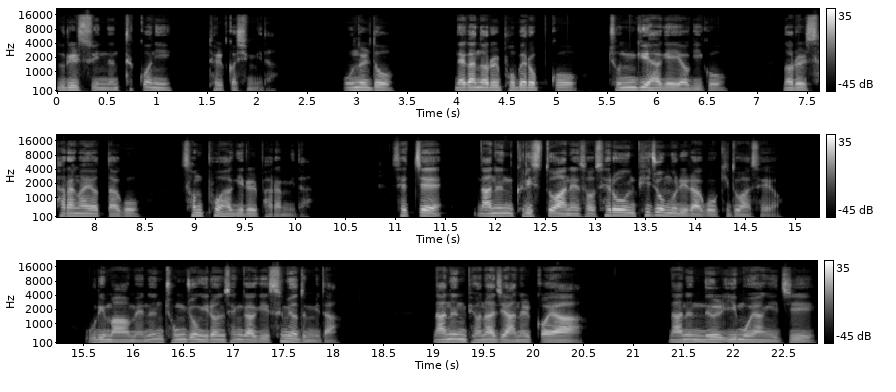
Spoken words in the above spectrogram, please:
누릴 수 있는 특권이 될 것입니다. 오늘도 내가 너를 보배롭고 존귀하게 여기고 너를 사랑하였다고 선포하기를 바랍니다. 셋째, 나는 그리스도 안에서 새로운 피조물이라고 기도하세요. 우리 마음에는 종종 이런 생각이 스며듭니다. 나는 변하지 않을 거야. 나는 늘 이 모양이지.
